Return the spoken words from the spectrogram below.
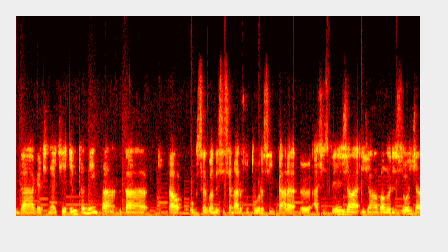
da GetNet, ele também está tá, tá observando esse cenário futuro, assim, cara, a XP já, já valorizou, já,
